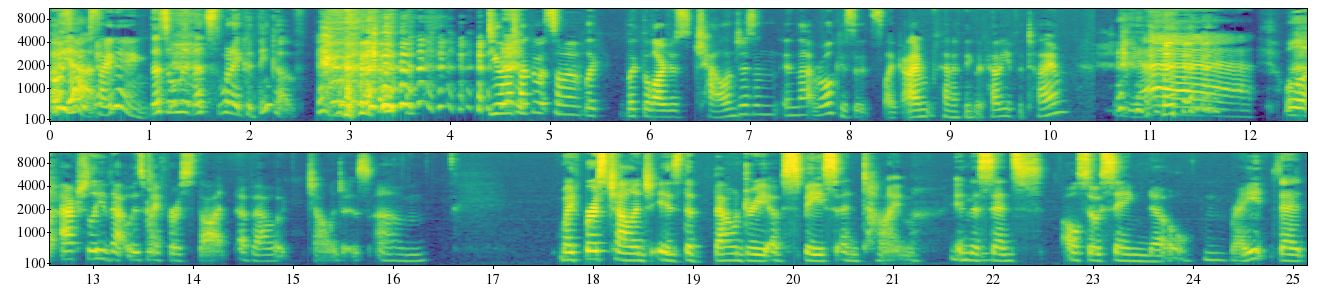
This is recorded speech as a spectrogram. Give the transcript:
Oh, yeah. so exciting. That's only that's what I could think of. Do you want to talk about some of like like the largest challenges in in that role? Because it's like I'm kind of thinking like how do you have the time? Yeah. Well, actually, that was my first thought about challenges. Um, my first challenge is the boundary of space and time, in the sense also saying no, Mm. right? That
